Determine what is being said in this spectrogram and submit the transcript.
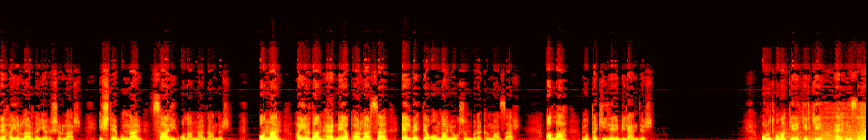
ve hayırlarda yarışırlar. İşte bunlar salih olanlardandır. Onlar hayırdan her ne yaparlarsa elbette ondan yoksun bırakılmazlar. Allah muttakileri bilendir. Unutmamak gerekir ki her insanın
